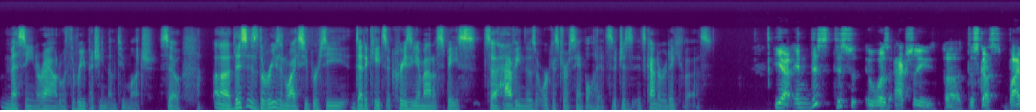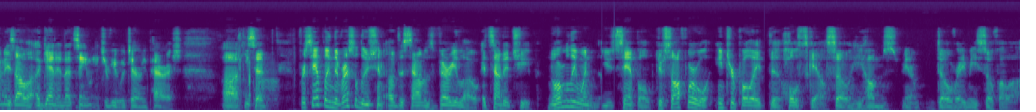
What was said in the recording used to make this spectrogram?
messing around with repitching them too much. So uh, this is the reason why Super C dedicates a crazy amount of space to having those orchestra sample hits, which is it's kind of ridiculous. Yeah, and this this was actually uh, discussed by Maezawa again in that same interview with Jeremy Parish. Uh, he said, for sampling, the resolution of the sound was very low. It sounded cheap. Normally, when you sample, your software will interpolate the whole scale. So he hums, you know, do, re, mi, so, fa, la.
